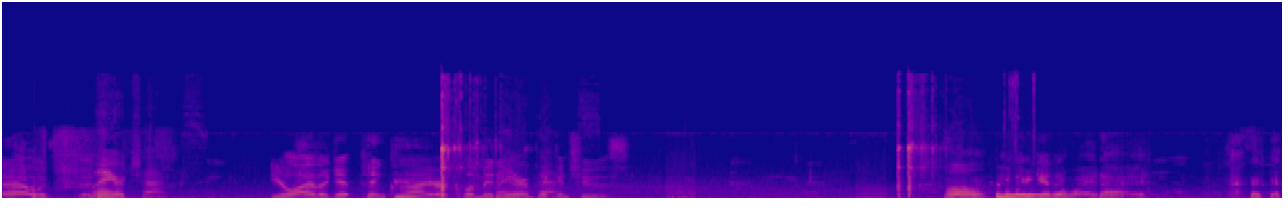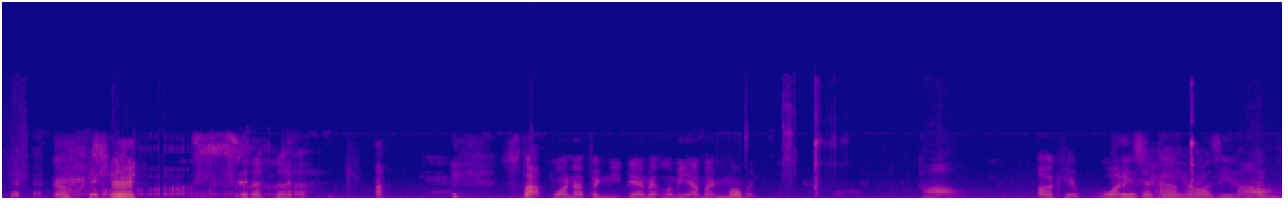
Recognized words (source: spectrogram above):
that was good. Player checks. You'll either get pink eye or chlamydia. Player Pick bet. and choose. Well, Call. you can get a white eye. Okay. Stop one upping me, damn it. Let me have my moment. Call. Okay, what It's is okay, happening Ozzy. here? Call.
